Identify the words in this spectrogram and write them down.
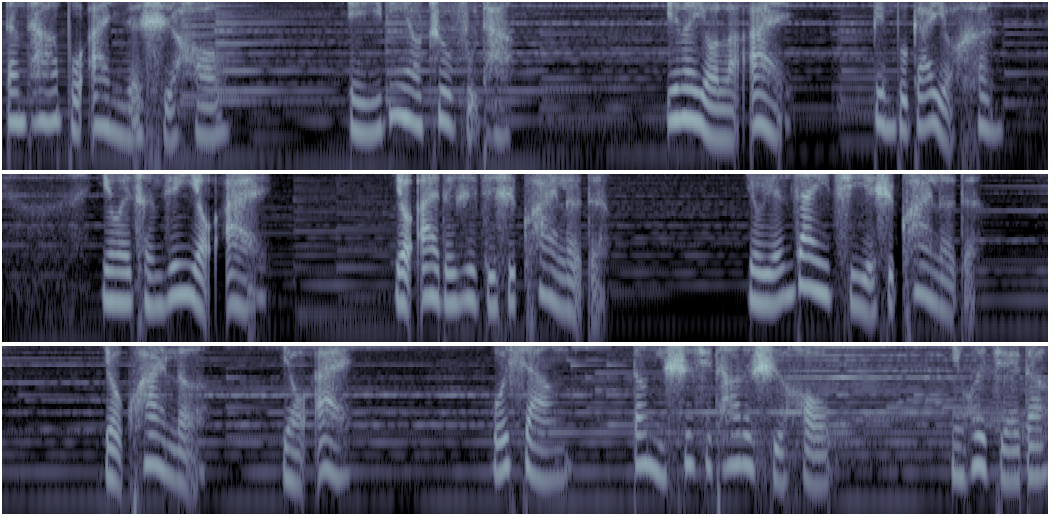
当他不爱你的时候，也一定要祝福他，因为有了爱，并不该有恨；因为曾经有爱，有爱的日子是快乐的，有缘在一起也是快乐的。有快乐，有爱。我想，当你失去他的时候，你会觉得，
